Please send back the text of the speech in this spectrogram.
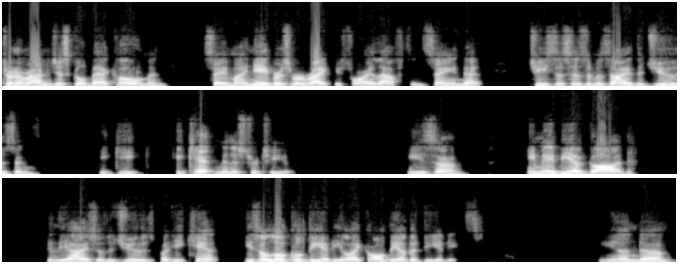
turn around and just go back home and say, My neighbors were right before I left in saying that Jesus is the Messiah of the Jews. And he, he, he can't minister to you. He's uh, he may be a god in the eyes of the Jews, but he can't. He's a local deity like all the other deities. And um,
